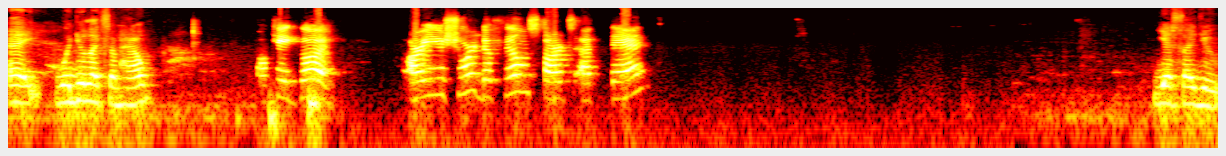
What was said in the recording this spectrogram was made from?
Hey, would you like some help? Okay, good. Are you sure the film starts at 10? Yes, I do.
